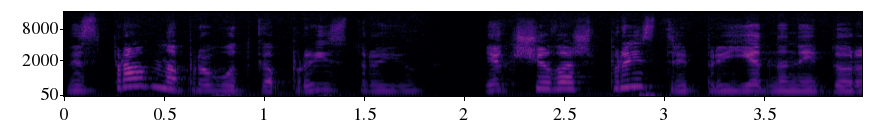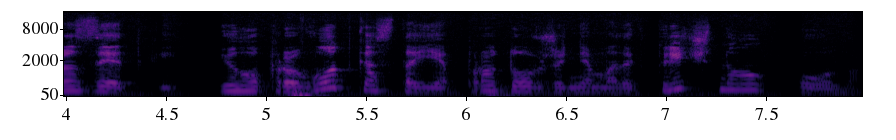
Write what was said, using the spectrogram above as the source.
Несправна проводка пристрою. Якщо ваш пристрій приєднаний до розетки, його проводка стає продовженням електричного кола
